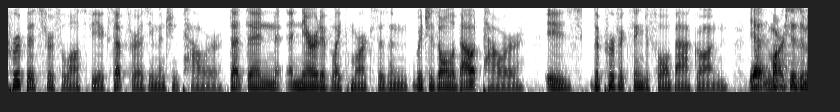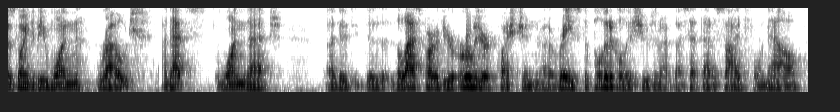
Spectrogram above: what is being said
purpose for philosophy except for, as you mentioned, power, that then a narrative like Marxism, which is all about power, is the perfect thing to fall back on? Yeah, Marxism is going to be one route, and that's one that uh, the, the, the, last part of your earlier question uh, raised the political issues, and I, I, set that aside for now.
